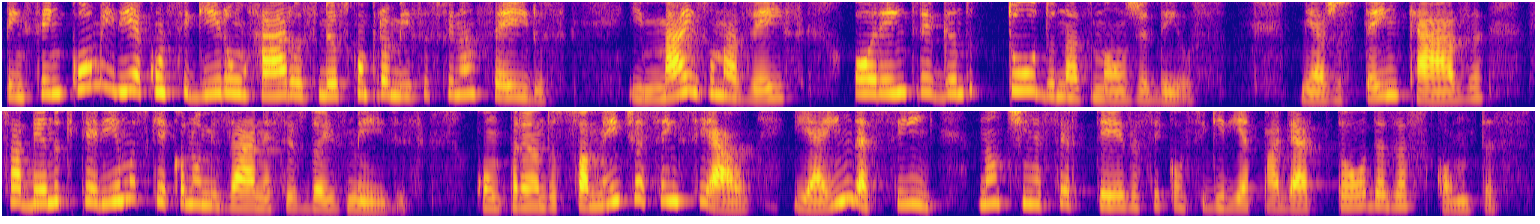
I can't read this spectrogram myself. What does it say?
Pensei em como iria conseguir honrar os meus compromissos financeiros e mais uma vez orei entregando tudo nas mãos de Deus. Me ajustei em casa, sabendo que teríamos que economizar nesses dois meses, comprando somente o essencial e ainda assim não tinha certeza se conseguiria pagar todas as contas.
